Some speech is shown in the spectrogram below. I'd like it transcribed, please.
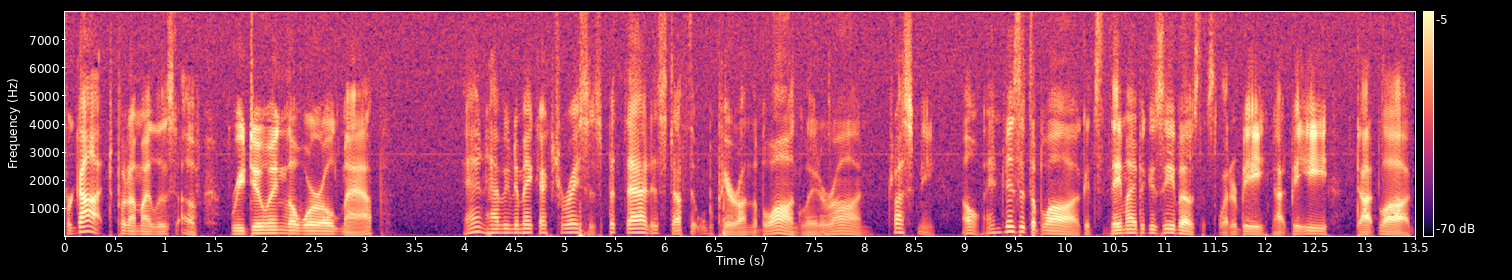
forgot to put on my list of redoing the world map and having to make extra races. But that is stuff that will appear on the blog later on. Trust me. Oh, and visit the blog. It's They Might Be Gazebos. That's letter B, not B-E, dot blog.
